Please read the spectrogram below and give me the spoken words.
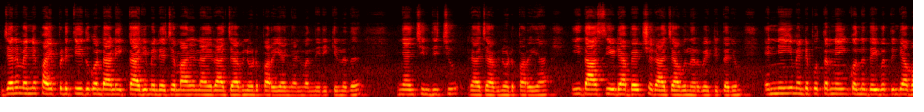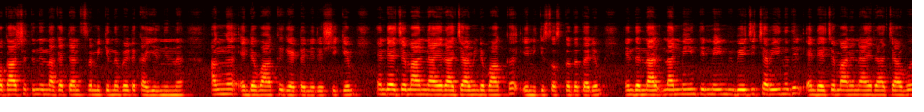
ജനം എന്നെ ഭയപ്പെടുത്തിയതുകൊണ്ടാണ് ഇക്കാര്യം എന്റെ യജമാനനായ രാജാവിനോട് പറയാൻ ഞാൻ വന്നിരിക്കുന്നത്. ഞാൻ ചിന്തിച്ചു രാജാവിനോട് പറയാം. ഈ ദാസിയുടെ അപേക്ഷ രാജാവ് നിറവേറ്റിത്തരും. എന്നെയും എന്റെ പുത്രനെയും കൊന്ന് ദൈവത്തിന്റെ അവകാശത്തിൽ നിന്ന് അകറ്റാൻ ശ്രമിക്കുന്നവരുടെ കയ്യിൽ നിന്ന് അങ്ങ് എന്റെ വാക്ക് കേട്ടെന്നെ രക്ഷിക്കും. എന്റെ യജമാനായ രാജാവിന്റെ വാക്ക് എനിക്ക് സ്വസ്ഥത തരും. എന്തെന്നാൽ നന്മയും തിന്മയും വിവേചിച്ചറിയുന്നതിൽ എന്റെ യജമാനനായ രാജാവ്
